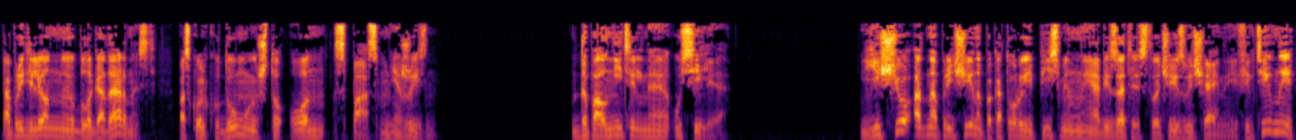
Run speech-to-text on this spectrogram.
определенную благодарность, поскольку думаю, что он спас мне жизнь. Дополнительное усилие. Еще одна причина, по которой письменные обязательства чрезвычайно эффективны,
